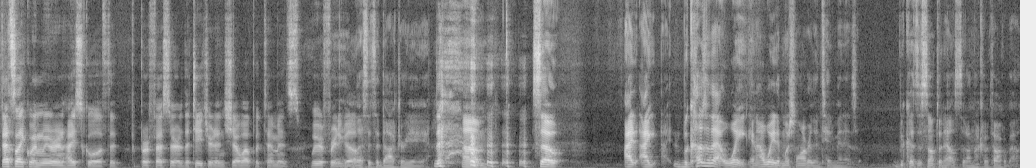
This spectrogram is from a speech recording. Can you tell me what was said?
That's like when we were in high school. If the professor the teacher didn't show up with 10 minutes, we were free to go. unless it's a doctor, yeah, yeah. Um, so, I, I because of that wait, and I waited much longer than ten minutes because of something else that I'm not going to talk about.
